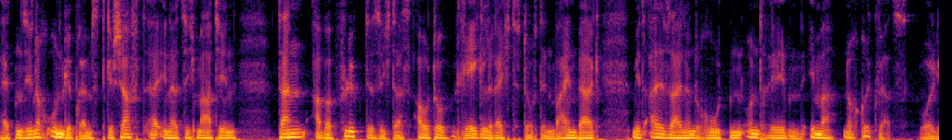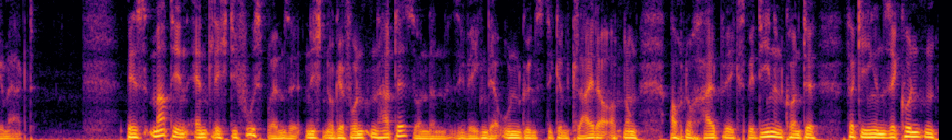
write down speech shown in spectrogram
hätten sie noch ungebremst geschafft, erinnert sich Martin, dann aber pflügte sich das Auto regelrecht durch den Weinberg mit all seinen Ruten und Reben, immer noch rückwärts, wohlgemerkt. Bis Martin endlich die Fußbremse nicht nur gefunden hatte, sondern sie wegen der ungünstigen Kleiderordnung auch noch halbwegs bedienen konnte, vergingen Sekunden,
